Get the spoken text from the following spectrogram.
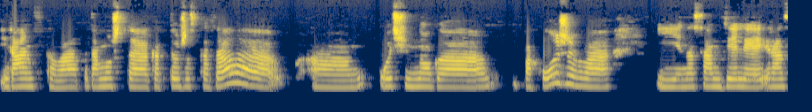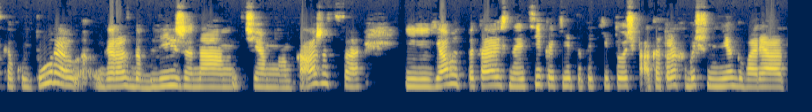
иранского, потому что, как ты уже сказала, очень много похожего, и на самом деле иранская культура гораздо ближе нам, чем нам кажется. И я вот пытаюсь найти какие-то такие точки, о которых обычно не говорят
